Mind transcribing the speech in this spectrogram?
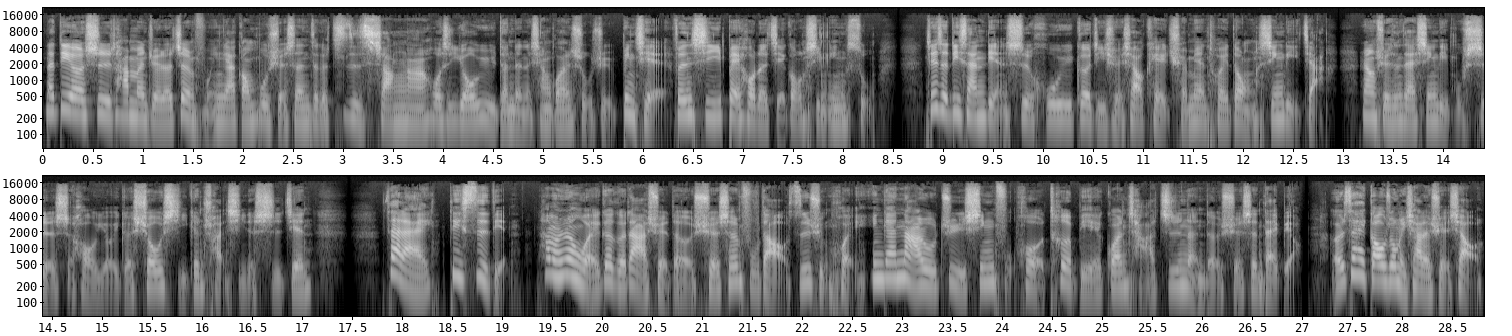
那第二是他们觉得政府应该公布学生这个智商啊，或是忧郁等等的相关数据，并且分析背后的结构性因素。接着第三点是呼吁各级学校可以全面推动心理假，让学生在心理不适的时候有一个休息跟喘息的时间。再来第四点，他们认为各个大学的学生辅导咨询会应该纳入具心辅或特别观察职能的学生代表；而在高中以下的学校，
